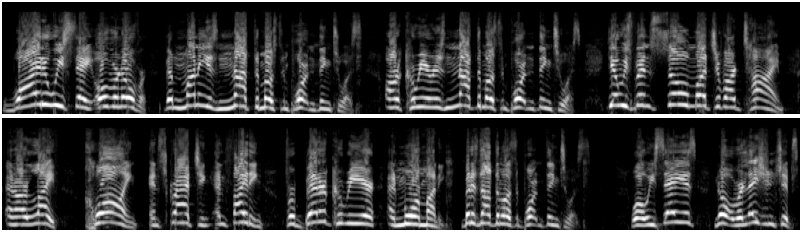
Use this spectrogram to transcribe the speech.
Why do we say over and over that money is not the most important thing to us? Our career is not the most important thing to us. Yet we spend so much of our time and our life clawing and scratching and fighting for better career and more money. But it's not the most important thing to us. What we say is, no, relationships,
